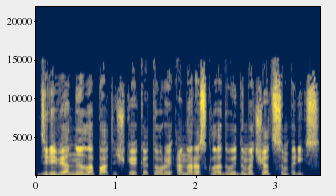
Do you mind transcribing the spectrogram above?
деревянная лопаточка, которой она раскладывает домочадцам рис.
